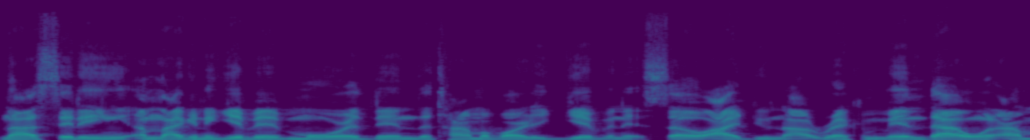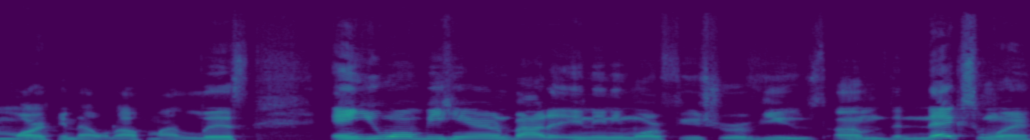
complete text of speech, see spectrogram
not sitting. I'm not going to give it more than the time I've already given it. So I do not recommend that one. I'm marking that one off my list, and you won't be hearing about it in any more future reviews. Um, the next one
